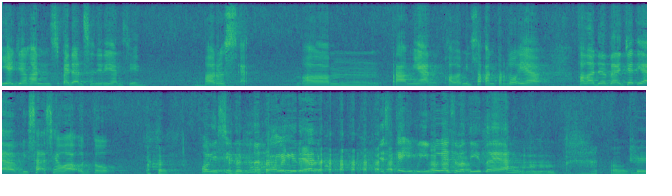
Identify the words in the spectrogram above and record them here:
ya jangan sepedaan sendirian sih harus eh, em, ramian kalau misalkan perlu ya kalau ada budget ya bisa sewa untuk polisi dulu kayak gitu kan biasa kayak ibu-ibu kan seperti itu ya Oke.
